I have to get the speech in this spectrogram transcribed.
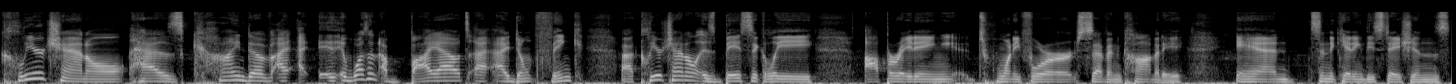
Clear Channel has kind of I, I, it wasn't a buyout I, I don't think uh, Clear Channel is basically operating 24/7 comedy and syndicating these stations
